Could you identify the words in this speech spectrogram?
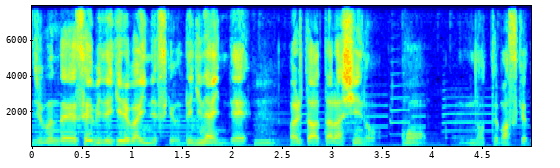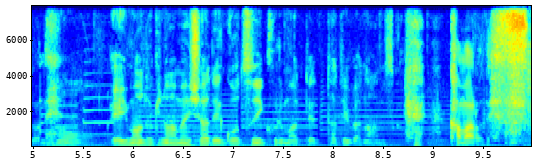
自分で整備できればいいんですけどできないんで、うん割と新しいのを乗ってますけどね、うん。え今時のアメ車でごつい車って例えば何ですか？カマロです。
